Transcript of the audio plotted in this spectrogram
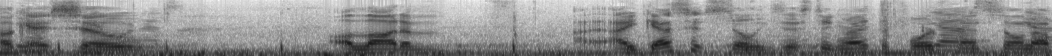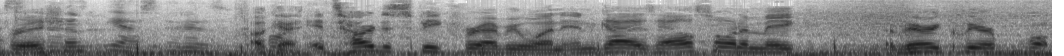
Okay, yes, so A lot of, I guess it's still existing, right? The Ford Yes, plant's still in yes, operation? is. Yes, it is. Okay, Ford. it's hard to speak for everyone. And guys, I also want to make a very clear po-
